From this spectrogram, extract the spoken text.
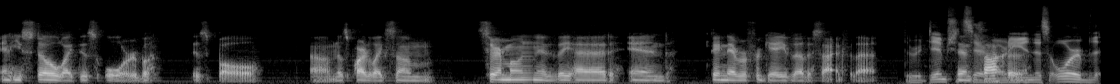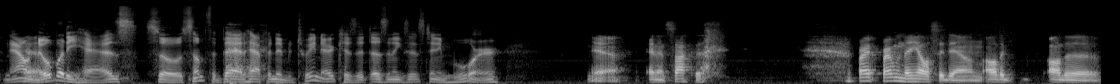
and he stole like this orb, this ball. Um, it was part of like some ceremony that they had, and they never forgave the other side for that. the redemption Then ceremony Sokka. and this orb that now Yeah. nobody has. So something bad happened in between there because it doesn't exist anymore. Yeah, and then Sokka, right, right when they all sit down, all the all the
